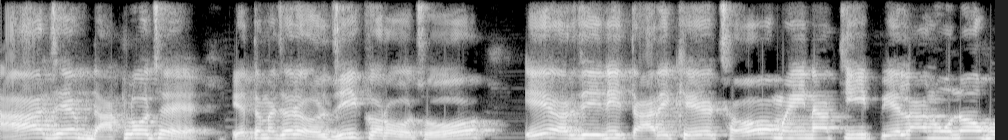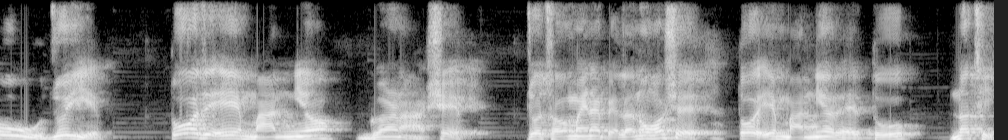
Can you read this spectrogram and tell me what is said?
આ જે દાખલો છે, એ તમે જ્યારે અરજી કરો છો, એ અરજીની તારીખે છ મહિનાથી પહેલાનું ન હોવું જોઈએ. તો જ એ માન્ય ગણાશે. જો છ મહિના પહેલાનું હશે, તો એ માન્ય રહેતું નથી.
